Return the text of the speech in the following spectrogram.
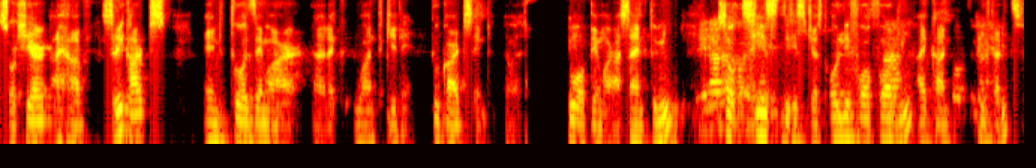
So here I have three cards and two of them are uh, like one ticket, two cards and uh, two of them are assigned to me. So since this is just only for, for me, I can filter it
